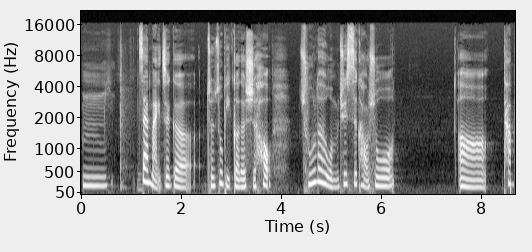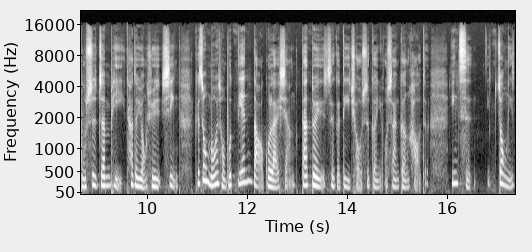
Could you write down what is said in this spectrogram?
嗯，在买这个纯素皮革的时候，除了我们去思考说，呃，它不是真皮，它的永续性，可是我们为什么不颠倒过来想，它对这个地球是更友善、更好的？因此，种一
